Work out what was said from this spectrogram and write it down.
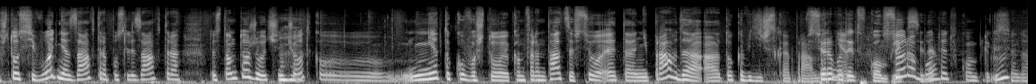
что сегодня, завтра, послезавтра. То есть там тоже очень четко. э, Нет такого, что конфронтация, все это неправда, а только ведическая правда. Все работает в комплексе, Все работает в комплексе, да.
